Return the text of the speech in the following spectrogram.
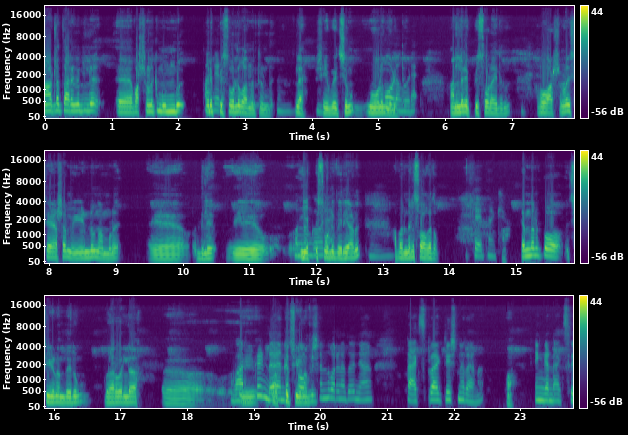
നാട്ടിലെ താരങ്ങളിൽ വർഷങ്ങൾക്ക് മുമ്പ് ഒരു. എപ്പിസോഡിൽ വന്നിട്ടുണ്ട്. അല്ലെ? ഷീബച്ചും മോളും മോളും കൂടി കൂടെ. നല്ലൊരു എപ്പിസോഡായിരുന്നു അപ്പോൾ വർഷങ്ങൾക്ക് ശേഷം വീണ്ടും നമ്മൾ ഇതിൽ ഈ എപ്പിസോഡിൽ. വരികയാണ്. അപ്പൊ എന്തായാലും സ്വാഗതം. എന്താണ് ഇപ്പോ ചെയ്യണം എന്തേലും വേറെ വല്ല വർക്ക് ഉണ്ട്. എന്റെ പ്രൊഫഷൻ എന്ന് പറയുന്നത് ഞാൻ ടാക്സ് പ്രാക്ടീഷണർ ആണ്. Income tax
